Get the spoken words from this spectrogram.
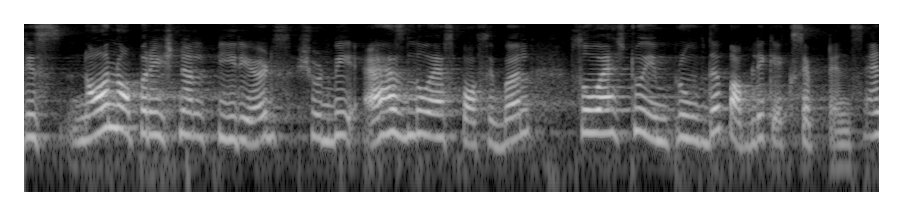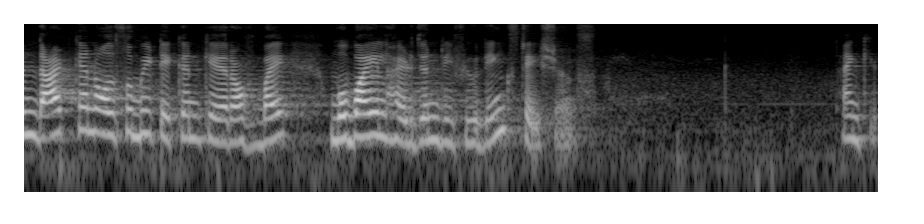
this non-operational periods should be as low as possible so as to improve the public acceptance and that can also be taken care of by mobile hydrogen refueling stations. Thank you.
